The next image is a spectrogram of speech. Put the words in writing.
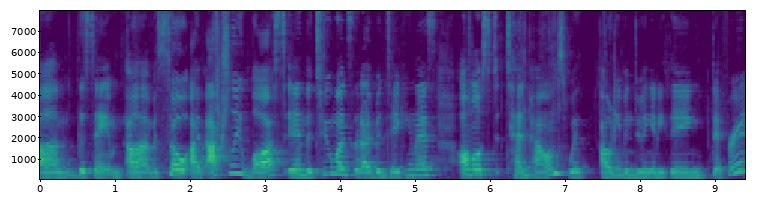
um, the same. Um, so I've actually lost in the two months that I've been taking this almost 10 pounds without even doing anything different.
